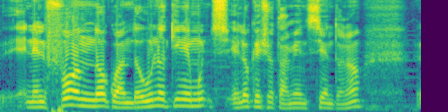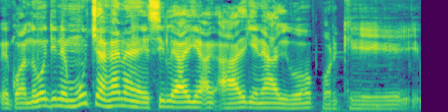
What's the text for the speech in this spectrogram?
en el fondo, cuando uno tiene, es lo que yo también siento, ¿no? Eh, Cuando uno tiene muchas ganas de decirle a alguien, a alguien algo, porque.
